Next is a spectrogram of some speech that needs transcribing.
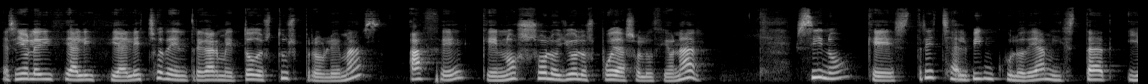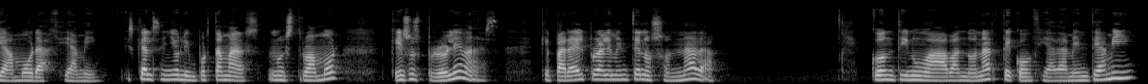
El Señor le dice a Alicia, el hecho de entregarme todos tus problemas hace que no solo yo los pueda solucionar, sino que estrecha el vínculo de amistad y amor hacia mí. Es que al Señor le importa más nuestro amor que esos problemas, que para Él probablemente no son nada. Continúa abandonarte confiadamente a mí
